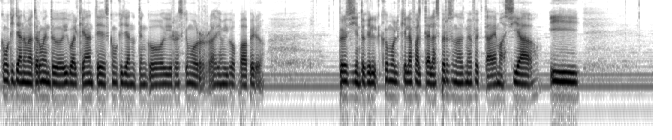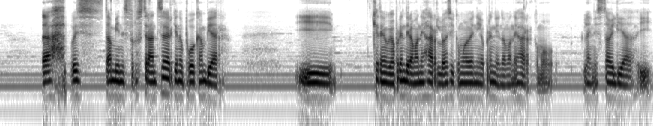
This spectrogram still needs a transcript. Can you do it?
como que ya no me atormento igual que antes, como que ya no tengo odio y resquemor hacia mi papá, pero pero sí siento que como que la falta de las personas me afecta demasiado. Y ah, pues también es frustrante saber que no puedo cambiar y que tengo que aprender a manejarlo así como he venido aprendiendo a manejar como la inestabilidad. Y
